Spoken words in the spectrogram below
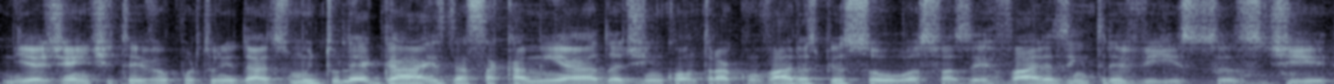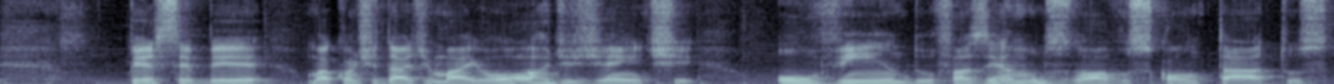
e a gente teve oportunidades muito legais nessa caminhada de encontrar com várias pessoas, fazer várias entrevistas, de perceber uma quantidade maior de gente ouvindo, fazermos novos contatos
